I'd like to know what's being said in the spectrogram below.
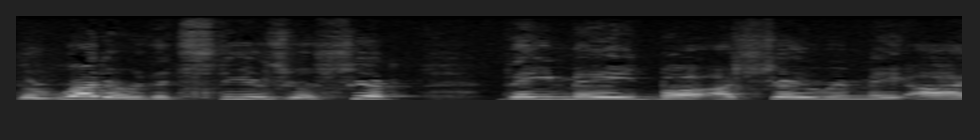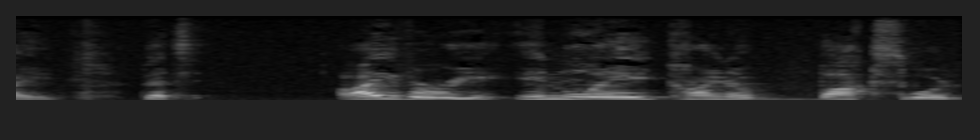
the rudder that steers your ship. They made Ba Asherim Me'ai. That's ivory inlaid kind of boxwood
